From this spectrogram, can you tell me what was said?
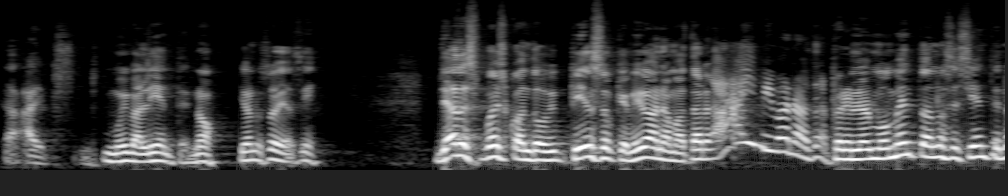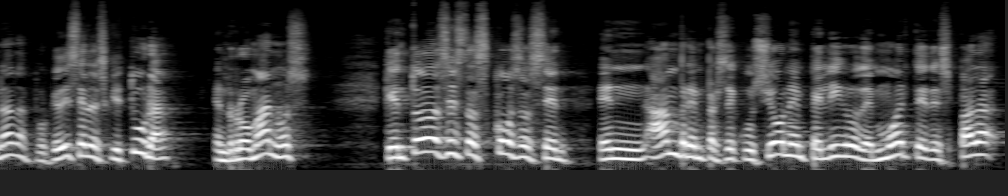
pues, muy valiente, no, yo no soy así. Ya después cuando pienso que me iban a matar, ay, me iban a matar, pero en el momento no se siente nada, porque dice la escritura en Romanos que en todas estas cosas, en, hambre, en persecución, en peligro de muerte de espada,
